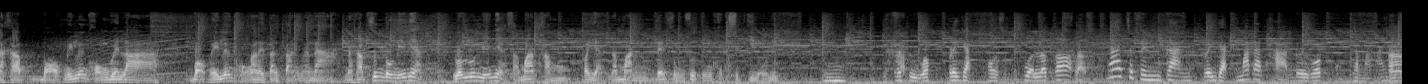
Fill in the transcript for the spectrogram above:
นะครับบอกในเรื่องของเวลาบอกในเรื่องของอะไรต่างๆนานานะครับซึ่งตรงนี้เนี่ยรถรุ่นนี้เนี่ยสามารถทำประหยัดน้ำมันได้สูงสุดถึง 60 กิโลลิตรนะครับก็ถือว่าประหยัดพอสมควรแล้วก็ครับน่าจะเป็นการประหยัดมาตรฐานโดยรถ ของ Yamaha อ่า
